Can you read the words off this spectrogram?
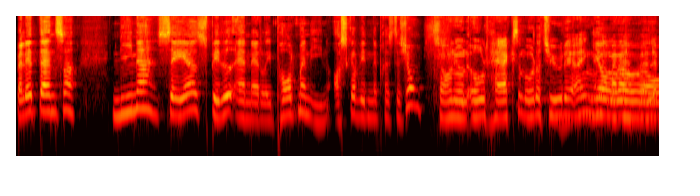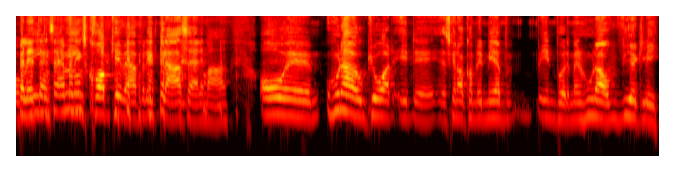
balletdanser, Nina Sayers, spillet af Natalie Portman i en Oscar-vindende præstation. Så er hun jo en old hack som 28 der, ikke? Jo, man er balletdanser, er man ikke? krop kan i hvert fald ikke klare særlig meget. Og øh, hun har jo gjort et, øh, jeg skal nok komme lidt mere ind på det, men hun har jo virkelig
